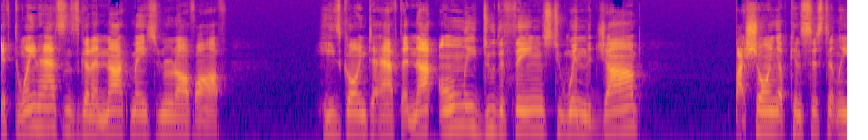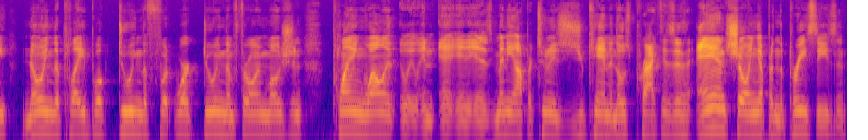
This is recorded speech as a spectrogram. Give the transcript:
if Dwayne Haskins going to knock Mason Rudolph off, He's going to have to not only do the things to win the job by showing up consistently, knowing the playbook, doing the footwork, doing the throwing motion, playing well in, in, in, in as many opportunities as you can in those practices, and showing up in the preseason.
